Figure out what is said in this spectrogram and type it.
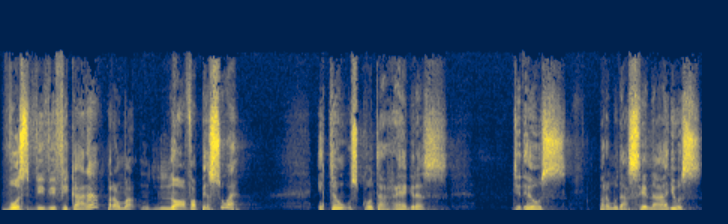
vos vivificará para uma nova pessoa. Então, os contra-regras de Deus para mudar cenários,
